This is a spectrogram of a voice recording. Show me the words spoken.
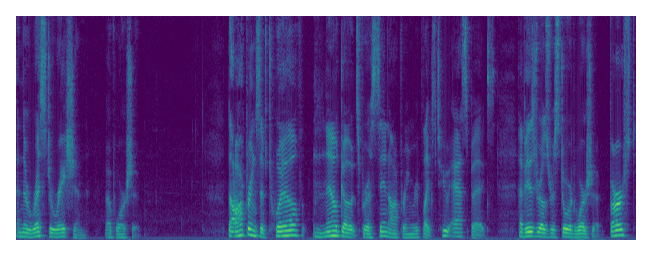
and the restoration of worship. The offerings of 12 male goats for a sin offering reflects two aspects of Israel's restored worship. First,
